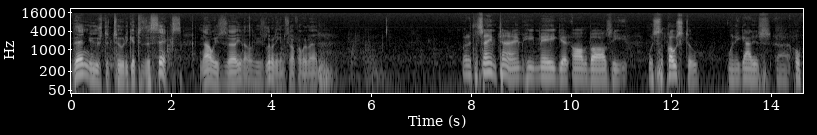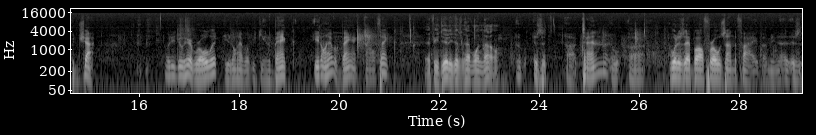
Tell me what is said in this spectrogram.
then used the 2 to get to the 6. Now he's, uh, you know, he's limiting himself, I would imagine. But at the same time, he may get all the balls he was supposed to when he got his uh, open shot. What do you do here? Roll it? You don't have a, you can- a bank. You don't have a bank, I don't think. If he did, he doesn't have one now. Is it uh, 10? Uh, what is that ball froze on the five? I mean, uh, is,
